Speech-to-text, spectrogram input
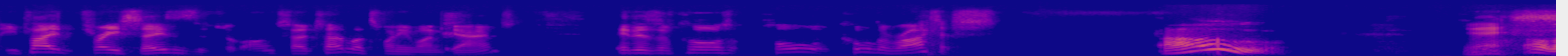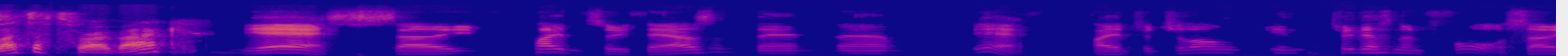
He played three seasons at Geelong, so a total of twenty-one games. It is, of course, Paul Koulouriotis. Oh, Yes. oh, that's a throwback. yes. So he played in two thousand, then um, yeah, played for Geelong in two thousand and four. So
